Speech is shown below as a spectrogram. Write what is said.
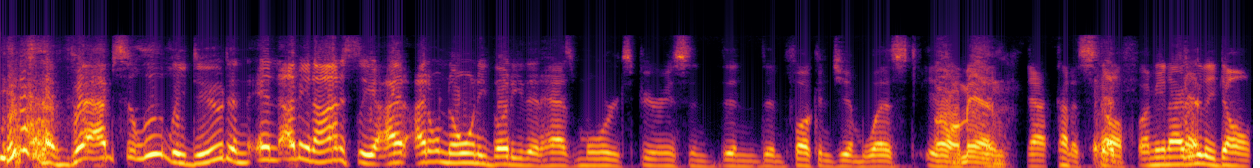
Yeah, absolutely, dude. And and I mean honestly, I, I don't know anybody that has more experience in, than than fucking Jim West. In, oh man, that kind of stuff. That, I mean, I that, really don't.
